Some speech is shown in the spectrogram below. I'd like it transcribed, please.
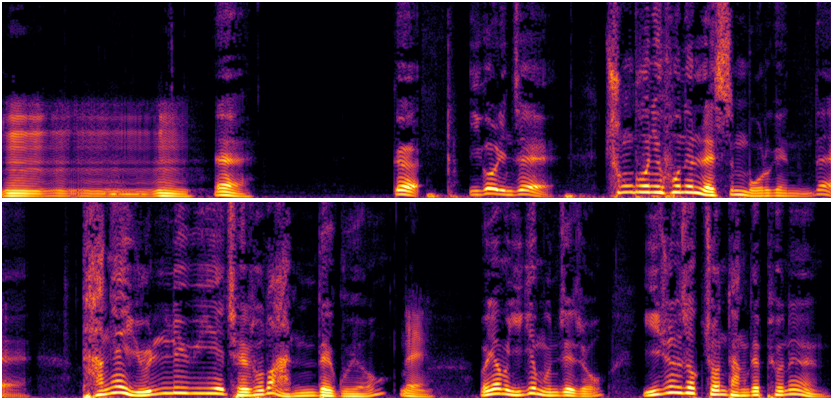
음, 음, 음, 음. 예. 그 이걸 이제 충분히 혼을 냈으면 모르겠는데 당의 윤리위의 제소도 안 되고요. 네. 왜냐하면 이게 문제죠. 이준석 전 당대표는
